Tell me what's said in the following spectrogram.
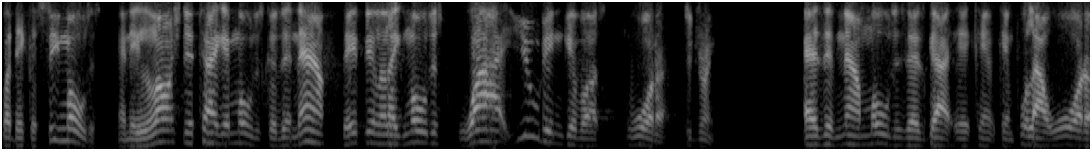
But they could see Moses, and they launched the attack at Moses because now they're feeling like Moses, why you didn't give us water to drink? As if now Moses has got it can can pull out water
